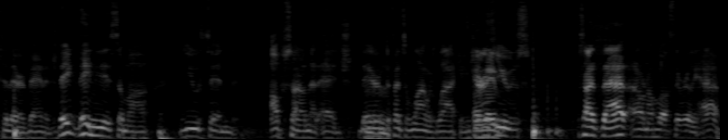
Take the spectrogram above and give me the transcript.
to their advantage. They they needed some uh, youth and upside on that edge. Their defensive line was lacking. Jared Hughes. Besides that, I don't know who else they really have.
